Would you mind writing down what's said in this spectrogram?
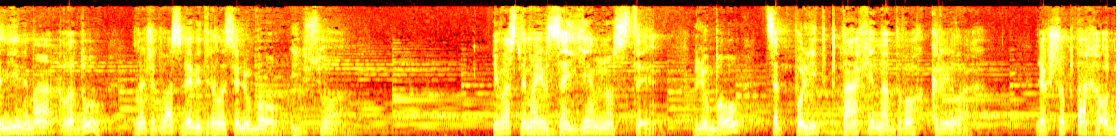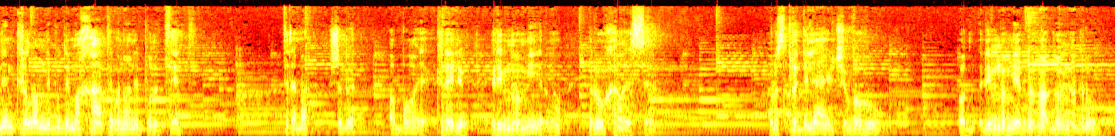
сім'ї нема ладу, значить у вас вивітрилася любов. І все. І у вас немає взаємності. Любов це політ птахи на двох крилах. Якщо птаха одним крилом не буде махати, вона не полетить. Треба, щоб обоє крилів рівномірно рухалися, розподіляючи вагу рівномірно на одну і на другу.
